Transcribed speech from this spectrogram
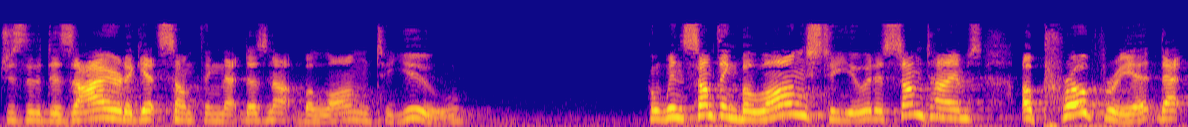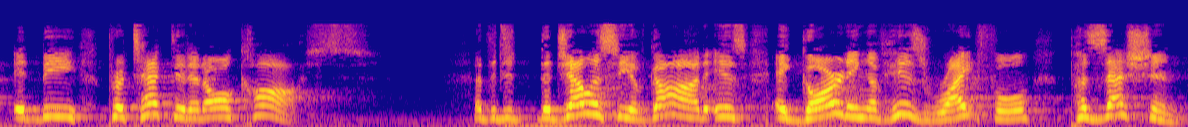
which is the desire to get something that does not belong to you. When something belongs to you, it is sometimes appropriate that it be protected at all costs. Uh, the, the jealousy of God is a guarding of His rightful possession.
